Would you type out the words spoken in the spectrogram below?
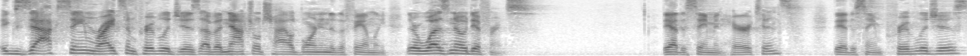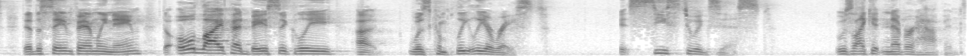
exact same rights and privileges of a natural child born into the family. There was no difference. They had the same inheritance, they had the same privileges. They had the same family name. The old life had basically uh, was completely erased. It ceased to exist. It was like it never happened.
